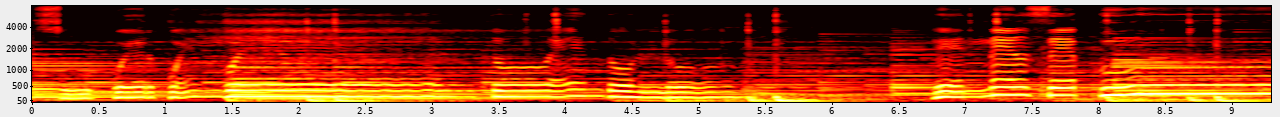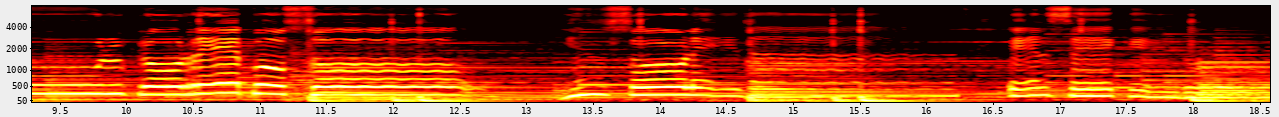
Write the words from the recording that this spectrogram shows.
su cuerpo envuelto en dolor. En el sepulcro reposó y en soledad él se quedó.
